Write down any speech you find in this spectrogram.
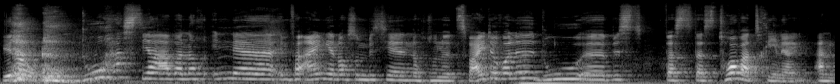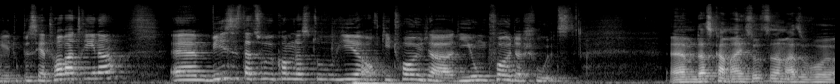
genau. Du hast ja aber noch in der, im Verein ja noch so ein bisschen noch so eine zweite Rolle. Du äh, bist, was das Torwarttrainer angeht. Du bist ja Torwarttrainer. Ähm, wie ist es dazu gekommen, dass du hier auch die Torhüter, die jungen Torhüter schulst? Ähm, das kam eigentlich so zusammen, also wo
